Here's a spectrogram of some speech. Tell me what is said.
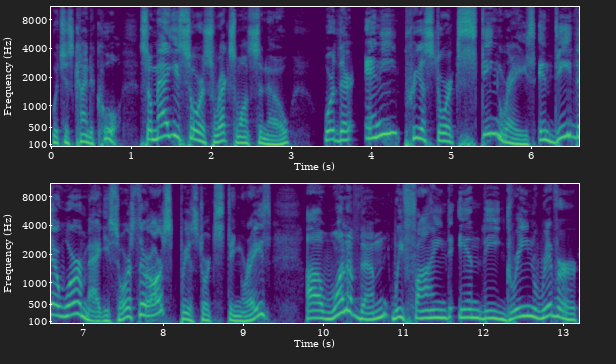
which is kind of cool. So Maggiesaurus Rex wants to know. Were there any prehistoric stingrays? Indeed, there were, Maggiesaurus. There are prehistoric stingrays. Uh, one of them we find in the Green River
